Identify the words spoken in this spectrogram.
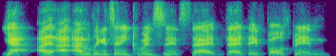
yeah, I I don't think it's any coincidence that that they've both been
